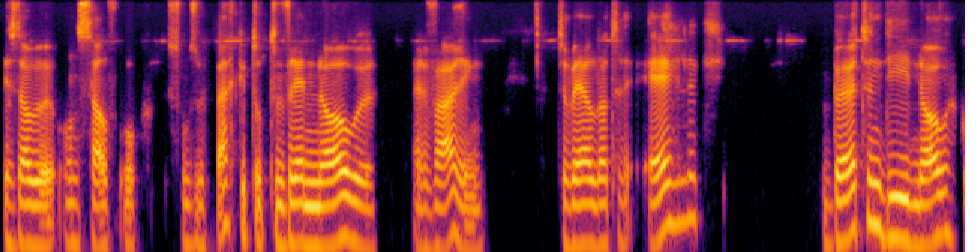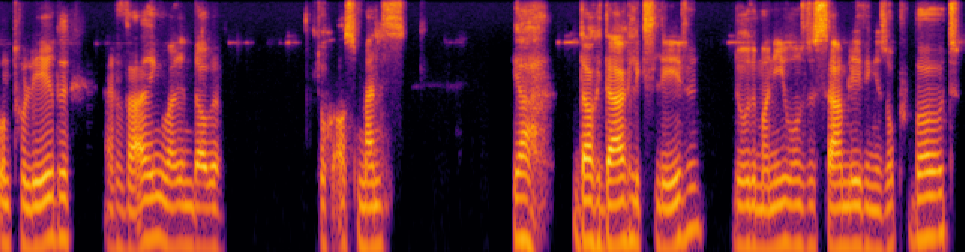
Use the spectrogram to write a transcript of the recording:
is dat we onszelf ook soms beperken tot een vrij nauwe ervaring. Terwijl dat er eigenlijk buiten die nauwe gecontroleerde ervaring, waarin dat we toch als mens ja, dagdagelijks leven, door de manier hoe onze samenleving is opgebouwd,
